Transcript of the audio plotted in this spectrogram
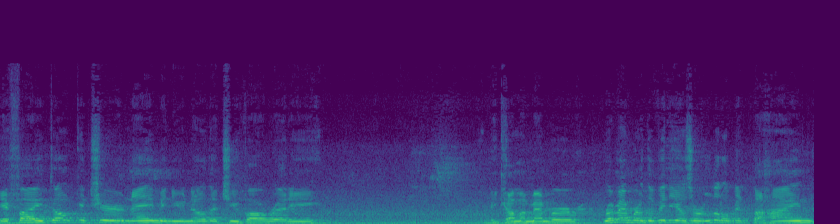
If I don't get your name and you know that you've already become a member, remember the videos are a little bit behind.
